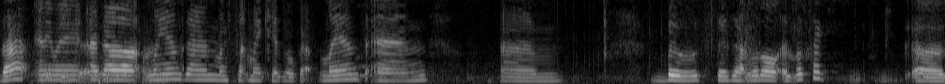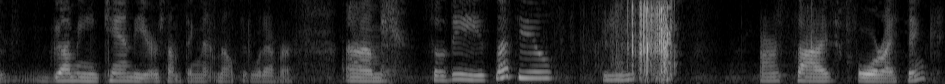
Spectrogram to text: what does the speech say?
that. Anyway i got lands end my son my kids woke up. Lands end um boots. There's that little it looks like uh gummy candy or something that melted whatever. Um so these bless you. These are size four i think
